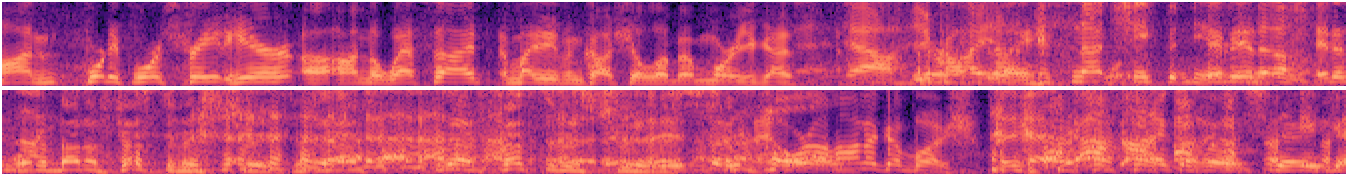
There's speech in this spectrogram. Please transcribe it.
On 44th Street here uh, on the west side, it might even cost you a little bit more, you guys. Yeah, you're right. It's not cheap in here. It is. no. It is What not. about a Festivus tree? Do they have, do they have Festivus trees? Or a Hanukkah bush. Hanukkah bush. There you go.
